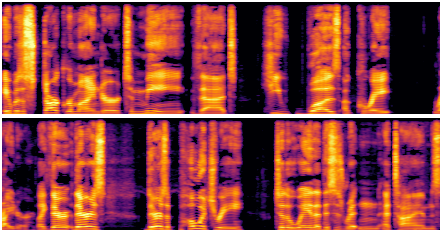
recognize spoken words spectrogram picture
it was a stark reminder to me that he was a great writer. Like there there's there's a poetry to the way that this is written at times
